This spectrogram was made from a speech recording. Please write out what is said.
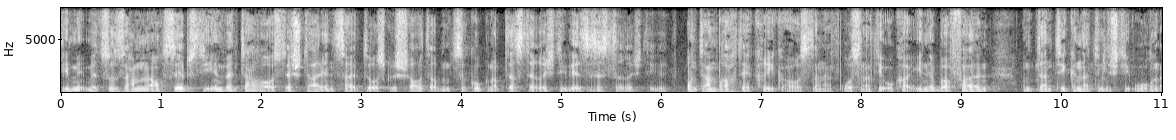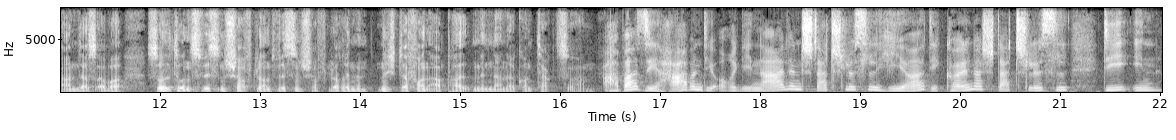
die mit mir zusammen auch selbst die Inventare aus der Stalinzeit durchgeschaut hat, um zu gucken, ob das der richtige ist. Es ist der richtige. Und dann brach der Krieg aus. Dann hat Russland die Ukraine überfallen und dann ticken natürlich die Uhren anders. Aber sollte uns Wissenschaftler und Wissenschaftlerinnen nicht davon abhalten, miteinander Kontakt zu haben. Aber Sie haben die originalen Stadtschlüssel hier, die Kölner Stadtschlüssel, die in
